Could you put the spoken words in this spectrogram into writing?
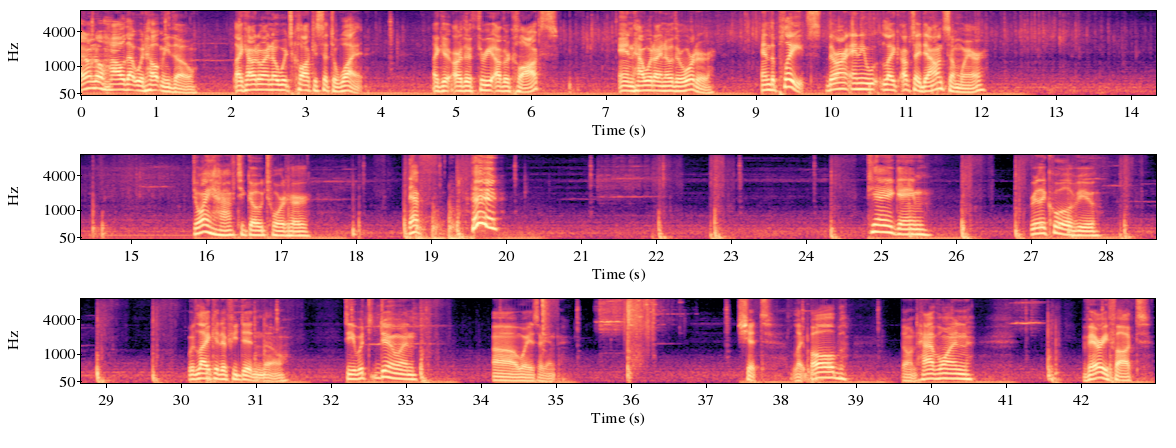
I don't know how that would help me, though. Like, how do I know which clock is set to what? Like, are there three other clocks? And how would I know their order? And the plates. There aren't any, like, upside down somewhere. Do I have to go toward her? That Okay, game. Really cool of you. Would like it if you didn't, though. See what you're doing. Uh, wait a second. Shit. Light bulb. Don't have one. Very fucked.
